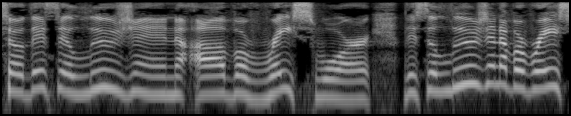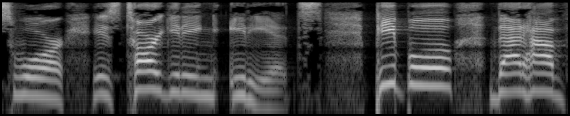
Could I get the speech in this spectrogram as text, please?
So this illusion of a race war, this illusion of a race war is targeting idiots. People that have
